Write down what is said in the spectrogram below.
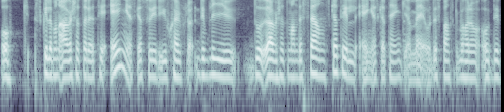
Och skulle man översätta det till engelska så är det ju självklart, det blir ju, då översätter man det svenska till engelska tänker jag mig och det spanska behåller och det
